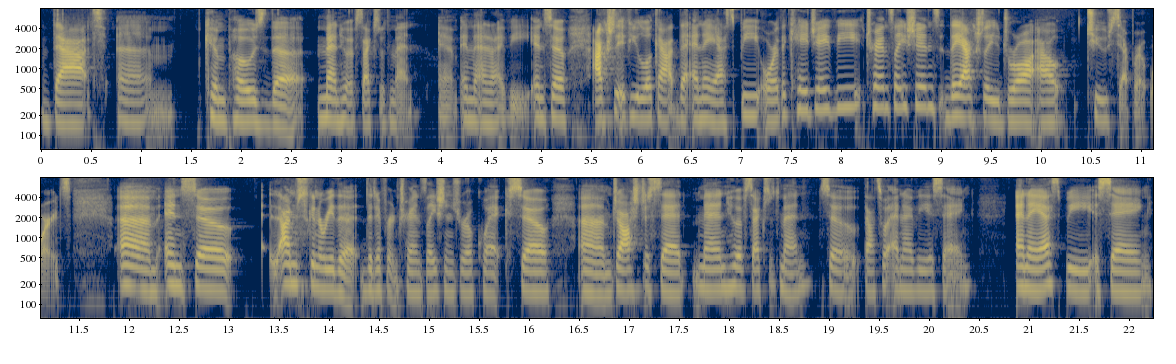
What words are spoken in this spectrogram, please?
that um, compose the men who have sex with men um, in the niv and so actually if you look at the nasb or the kjv translations they actually draw out two separate words um, and so I'm just going to read the, the different translations real quick. So, um, Josh just said men who have sex with men. So, that's what NIV is saying. NASB is saying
